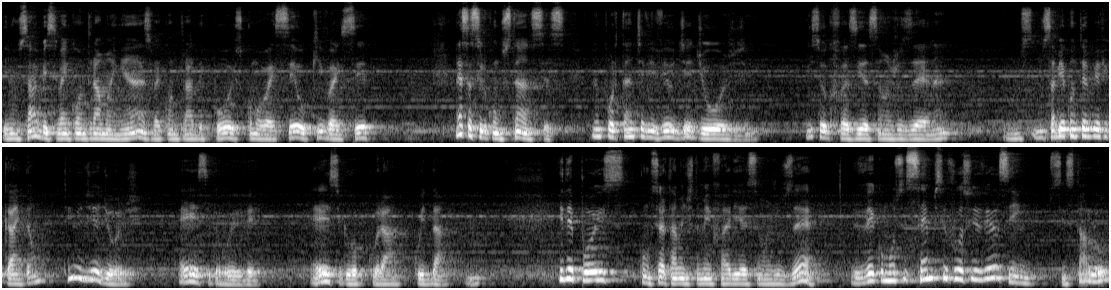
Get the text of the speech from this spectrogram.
e não sabe se vai encontrar amanhã, se vai encontrar depois, como vai ser, o que vai ser. Nessas circunstâncias, o importante é viver o dia de hoje. Isso é o que fazia São José, né? Não sabia quanto tempo ia ficar, então tem o dia de hoje. É esse que eu vou viver. É esse que eu vou procurar cuidar. Né? E depois, como certamente também faria São José, viver como se sempre se fosse viver assim. Se instalou,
